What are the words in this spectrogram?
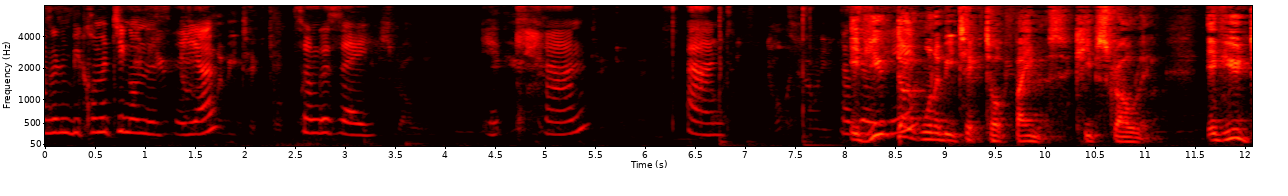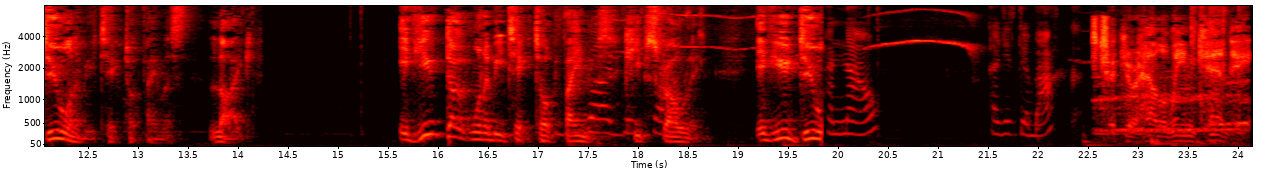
I'm going to be commenting on this video. So I'm going to say it can and if you don't want to be TikTok famous, keep scrolling. If you do want to be TikTok famous, like. If you don't want to be TikTok famous, keep scrolling. If you do And now I just go back. Check your Halloween candy.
